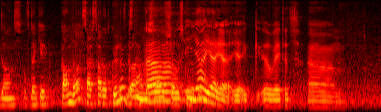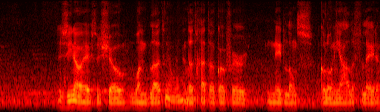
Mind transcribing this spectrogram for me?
dans. Of dat je, kan dat? Zou, zou dat kunnen? Dat Bestaan kan. Je zou Eh, shows kunnen ja, ja, ja, ja. Ik eh, weet het. ehm, Zino heeft een show, One Blood. Ja, One En Blood. dat gaat ook over Nederlands koloniale verleden.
